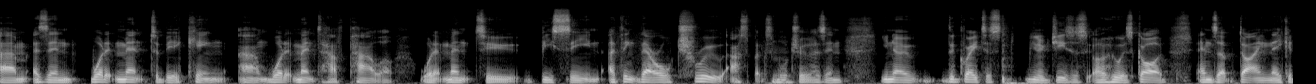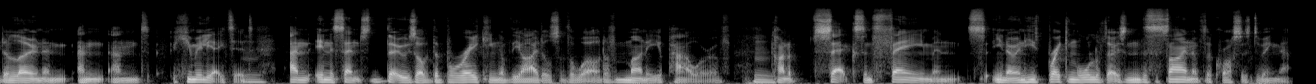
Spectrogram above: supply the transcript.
um, as in what it meant to be a king, um, what it meant to have power, what it meant to be seen. I think they're all true aspects of all true, as in, you know, the greatest, you know, Jesus, or who is God, ends up dying naked alone and and and humiliated. And in a sense, those are the breaking of the idols of the world, of money, power, of kind of sex and fame, and you know, and he's breaking all of those. And this is a sign of the cross is doing that.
